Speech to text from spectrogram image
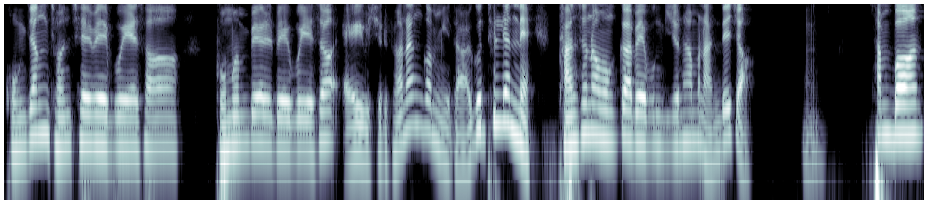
공장 전체 배부에서 부문별 배부에서 ABC로 변한 겁니다. 이거 틀렸네. 단순한 원가 배분 기준 하면 안 되죠. 3번 음.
